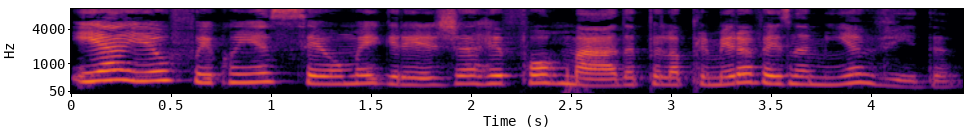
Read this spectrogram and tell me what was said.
E aí eu fui conhecer uma igreja reformada pela primeira vez na minha vida.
